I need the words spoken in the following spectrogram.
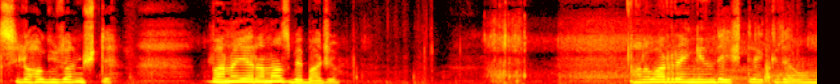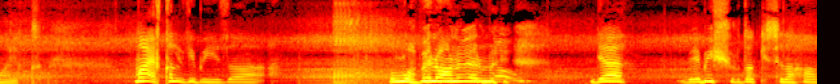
Silahı güzelmiş de. Bana yaramaz be bacım. Araba rengini değiştirek güzel olmayık. Michael gibiyiz ha. Allah belanı verme. No. Gel. Bebi şuradaki silahı al.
